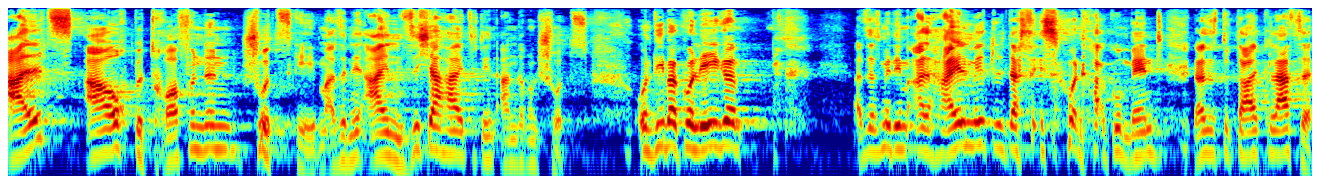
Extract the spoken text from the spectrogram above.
als auch Betroffenen Schutz geben, also den einen Sicherheit, den anderen Schutz. Und, lieber Kollege, also das mit dem Allheilmittel das ist so ein Argument, das ist total klasse.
